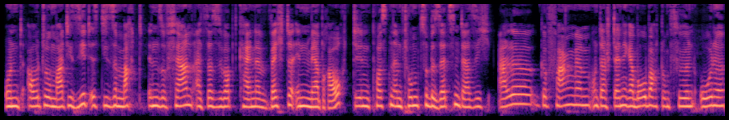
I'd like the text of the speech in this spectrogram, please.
Und automatisiert ist diese Macht insofern, als dass es überhaupt keine WächterInnen mehr braucht, den Posten im Turm zu besetzen, da sich alle Gefangenen unter ständiger Beobachtung fühlen, ohne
